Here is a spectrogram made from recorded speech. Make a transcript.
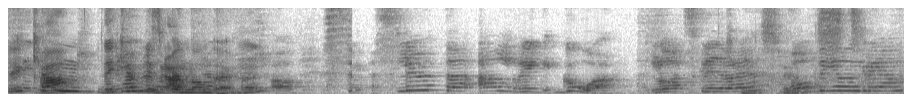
det kan, Ja, det kan bli spännande. Framförs av Sluta aldrig gå. Låtskrivare. Bobby Ljunggren,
